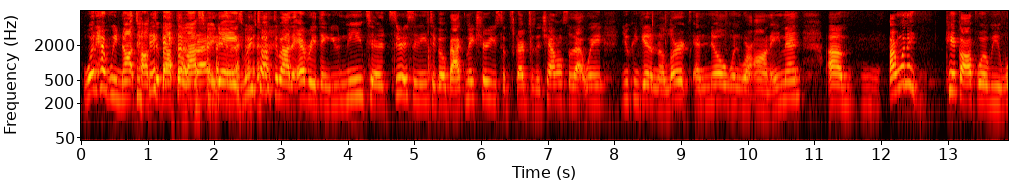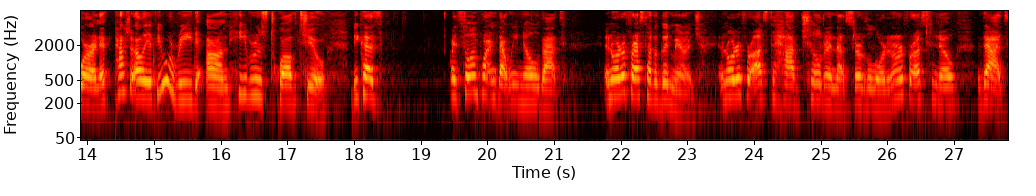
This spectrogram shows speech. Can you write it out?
What have we not talked about the last few days? We've talked about everything. You need to seriously need to go back. Make sure you subscribe to the channel so that way you can get an alert and know when we're on. Amen. Um, I want to kick off where we were, and if Pastor Elia, if you will read um, Hebrews 12 2, because it's so important that we know that in order for us to have a good marriage, in order for us to have children that serve the Lord, in order for us to know that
